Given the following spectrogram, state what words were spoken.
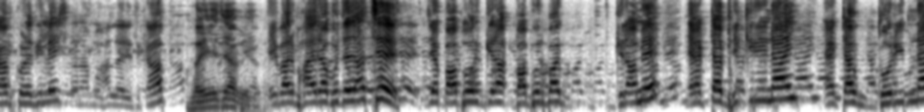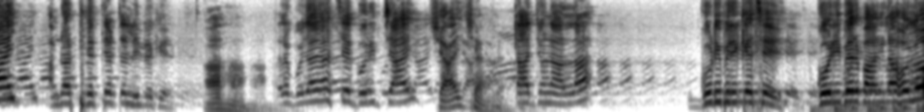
কাপ করে দিলেই সারা মহল্লার এতে কাপ হয়ে যাবে। এবার ভাইরা বোঝা যাচ্ছে যে বাবুর বাবুর বাবুরবাগ গ্রামে একটা ভিকিরি নাই একটা গরিব নাই আমরা ফেতেরটা লিবেকে আহা। তাহলে বোঝা যাচ্ছে গরিব চাই। চাই চাই। তার জন্য আল্লাহ গরিব রেখেছে। গরিবের বাংলা হলো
